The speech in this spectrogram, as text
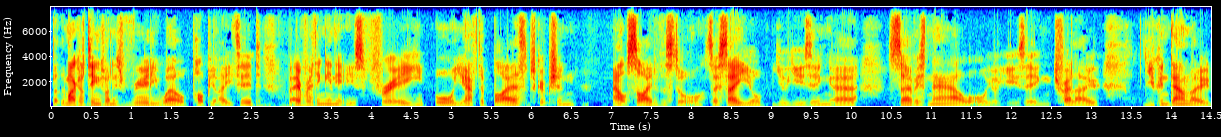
but the Microsoft Teams one is really well populated. But everything in it is free, or you have to buy a subscription outside of the store. So say you're you're using uh, ServiceNow or you're using Trello, you can download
